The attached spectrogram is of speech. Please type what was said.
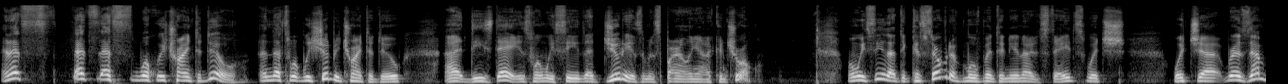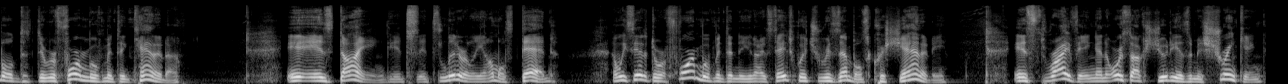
And that's that's that's what we're trying to do, and that's what we should be trying to do uh, these days when we see that Judaism is spiraling out of control. When we see that the conservative movement in the United States, which which uh, resembled the reform movement in Canada, is dying. It's it's literally almost dead. And we see that the reform movement in the United States, which resembles Christianity, is thriving, and Orthodox Judaism is shrinking.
